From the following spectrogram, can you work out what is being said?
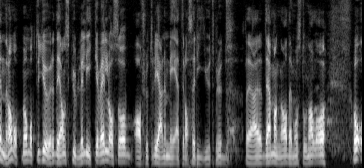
ender han opp med å måtte gjøre det han skulle likevel, og så avslutter de gjerne med et raseriutbrudd. Det er, det er mange av dem hos Donald. Og, og,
